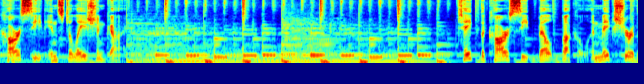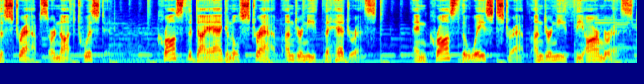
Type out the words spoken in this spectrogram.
Car Seat Installation Guide. Take the car seat belt buckle and make sure the straps are not twisted. Cross the diagonal strap underneath the headrest. And cross the waist strap underneath the armrest.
